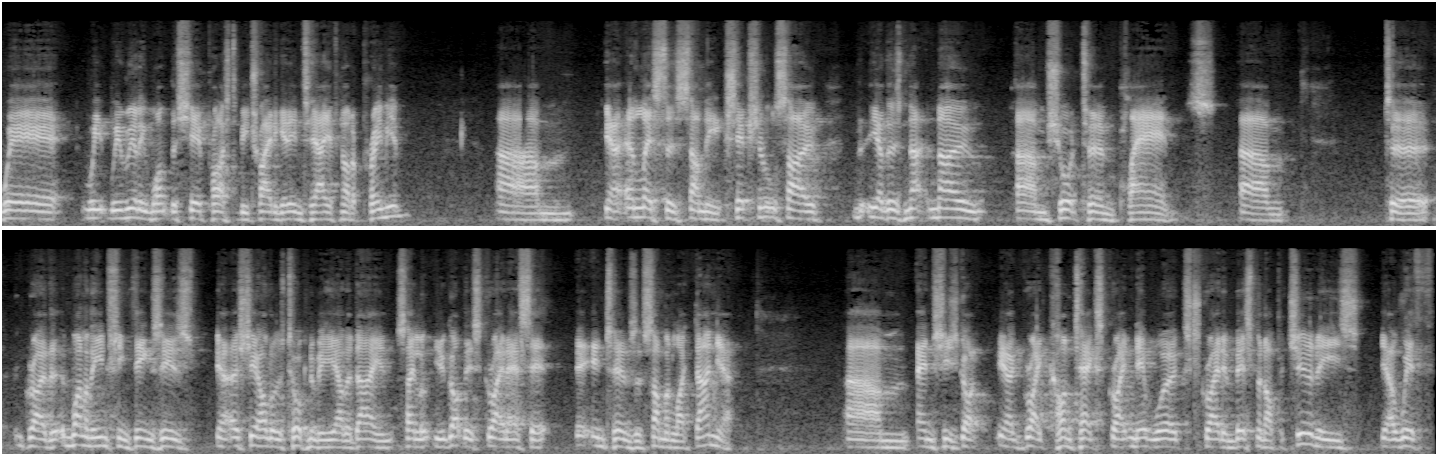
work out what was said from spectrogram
where we, we really want the share price to be traded at NTA, if not a premium. Um, you know, unless there's something exceptional. So, you know, there's no, no um, short-term plans um, to grow. The, one of the interesting things is you know, a shareholder was talking to me the other day and say, look, you've got this great asset in terms of someone like Dania. Um, and she's got you know, great contacts, great networks, great investment opportunities. You know, with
